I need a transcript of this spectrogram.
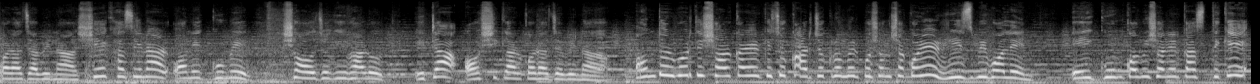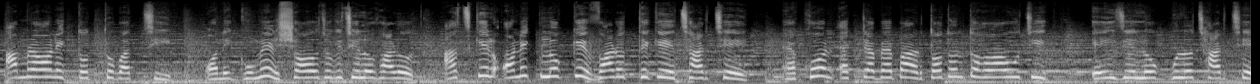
করা যাবে না। শেখ হাসিনার অনেক গুমের সহযোগী ভারত, এটা অস্বীকার করা যাবে না। অন্তর্বর্তী সরকারের কিছু কার্যক্রমের প্রশংসা করে রিজভি বলেন, এই গুম কমিশনের কাছ থেকে আমরা অনেক তথ্য পাচ্ছি। অনেক গুমের সহযোগী ছিল ভারত। আজকের অনেক লোককে ভারত থেকে ছাড়ছে। এখন একটা ব্যাপার তদন্ত হওয়া উচিত। এই যে লোকগুলো ছাড়ছে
